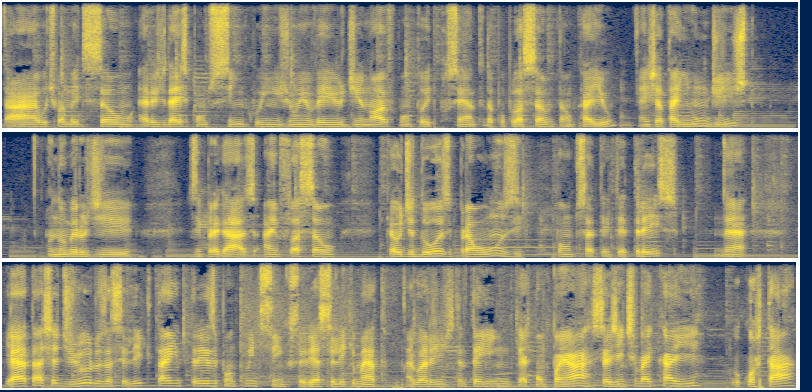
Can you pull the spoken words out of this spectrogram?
tá? a última medição era de 10,5% em junho, veio de 9,8% da população, então caiu. A gente já está em um dígito o número de desempregados. A inflação caiu de 12 para 11,73%, né? E a taxa de juros, a Selic, está em 13,25, seria a Selic meta. Agora a gente tem que acompanhar se a gente vai cair ou cortar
